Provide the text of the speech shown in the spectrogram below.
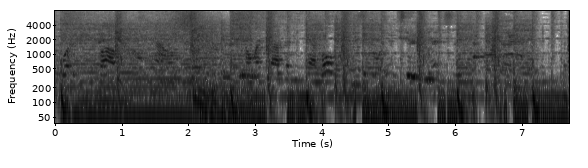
what the problem is now. You don't recognize that you have both physical and spiritual that's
